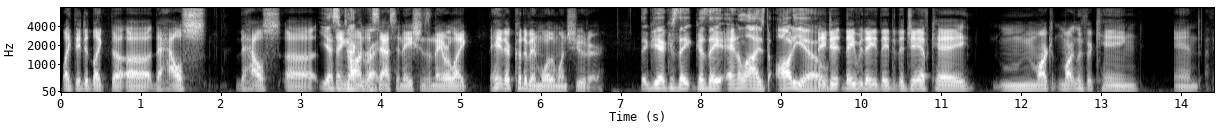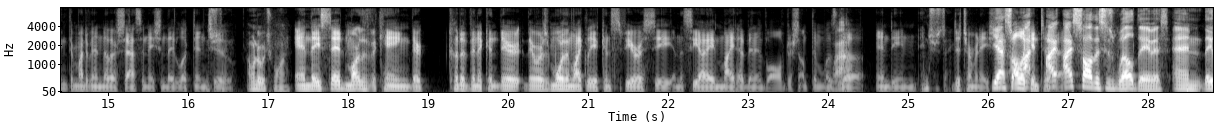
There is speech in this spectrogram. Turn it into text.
like they did like the uh the house the house uh Yes, thing exactly on right. assassinations, and they were like, hey, there could have been more than one shooter. Yeah, because they because they analyzed audio. They did they they they did the JFK, Mark, Martin Luther King, and I think there might have been another assassination they looked into. I wonder which one. and they said Martin Luther King there could have been a con- there there was more than likely a conspiracy and the CIA might have been involved or something was Wow. the ending Interesting. determination. Yeah, so I'll look I, into I, that. I saw this as well, Davis, and they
